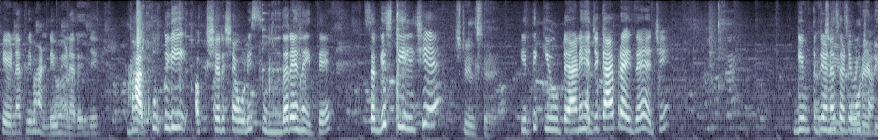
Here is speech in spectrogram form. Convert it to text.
खेळण्यातली भांडी मिळणार आहे जे भातुकली अक्षरशः एवढी सुंदर आहे ना इथे. सगळी स्टीलची आहे? स्टीलचे आहे. किती क्यूट आहे. आणि ह्याची काय प्राइस आहे ह्याची? गिफ्ट देण्यासाठी पण छान.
